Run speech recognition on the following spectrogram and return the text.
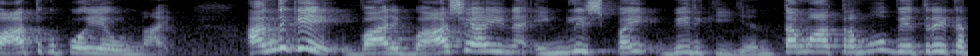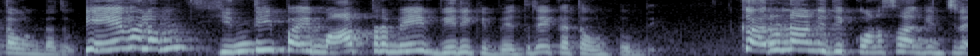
పాతుకుపోయే ఉన్నాయి. అందుకే వారి భాష అయిన ఇంగ్లీష్ పై వీరికి ఎంత మాత్రమూ వ్యతిరేకత ఉండదు. కేవలం హిందీపై మాత్రమే వీరికి వ్యతిరేకత ఉంటుంది. కరుణానిధి కొనసాగించిన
